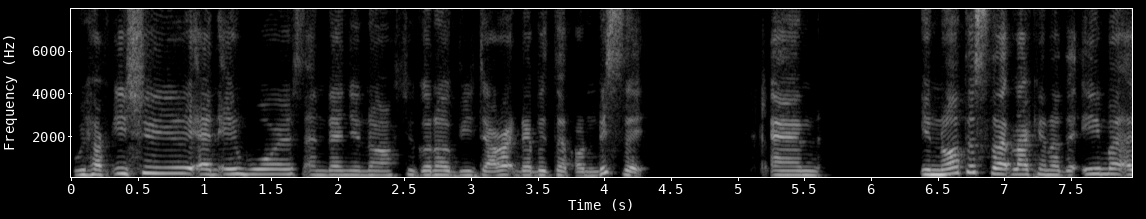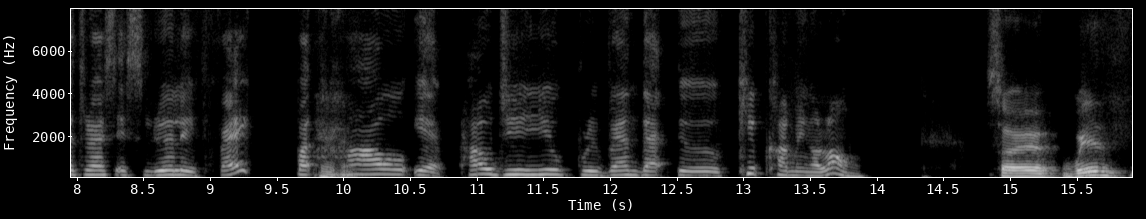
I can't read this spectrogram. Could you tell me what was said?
we have issued an invoice, and then you know you're gonna be direct debited on this date, and you notice that like you know the email address is really fake but mm-hmm. how yeah how do you prevent that to keep coming along so with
